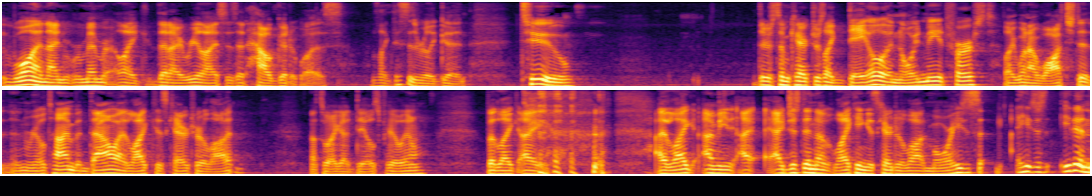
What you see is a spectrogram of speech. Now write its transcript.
one I remember like that I realized is that how good it was. I was like, this is really good. Two, there's some characters like Dale annoyed me at first, like when I watched it in real time, but now I like his character a lot. That's why I got Dale's Pale Ale. But like I, I like. I mean, I I just end up liking his character a lot more. He's he just he didn't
